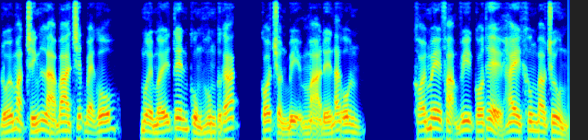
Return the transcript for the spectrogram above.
đối mặt chính là ba chiếc bẹ gỗ, mười mấy tên cùng hung cực ác có chuẩn bị mà đến ác ôn. Khói mê phạm vi có thể hay không bao trùm?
